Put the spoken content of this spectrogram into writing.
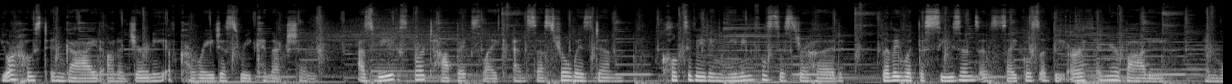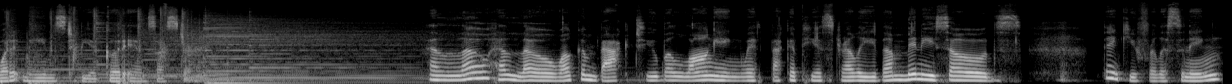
your host and guide on a journey of courageous reconnection as we explore topics like ancestral wisdom, cultivating meaningful sisterhood, living with the seasons and cycles of the earth and your body, and what it means to be a good ancestor. Hello, hello. Welcome back to Belonging with Becca Piastrelli, the mini-sodes. Thank you for listening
